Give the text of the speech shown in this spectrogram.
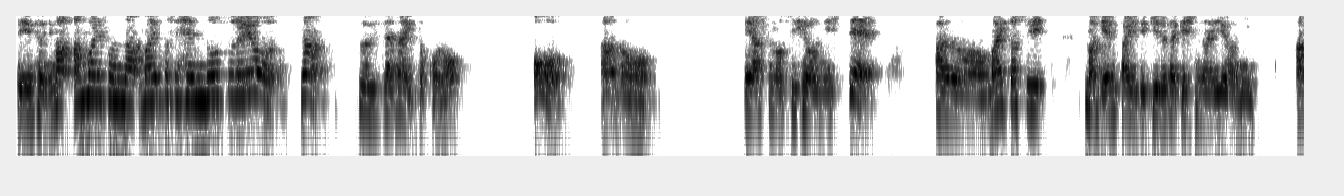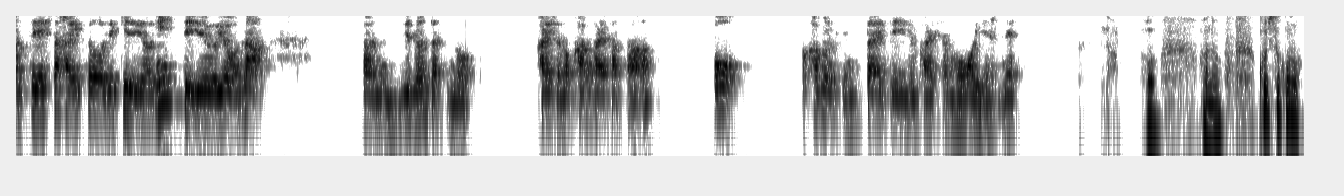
ていうふうに、まああんまりそんな毎年変動するような数字じゃないところを、あの、目安の指標にして、あの、毎年、まあ減配できるだけしないように、安定した配当できるようにっていうような、あの、自分たちの会社の考え方を株主に伝えている会社も多いですね。あの、こうしたこの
